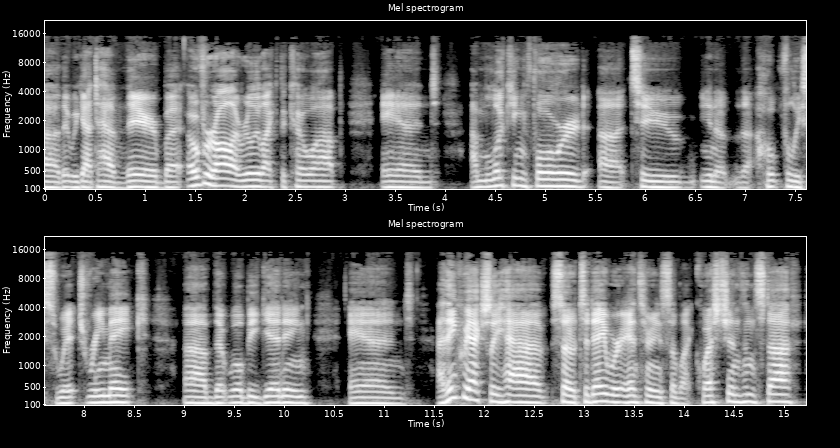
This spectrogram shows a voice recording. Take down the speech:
uh, that we got to have there. But overall, I really like the co-op, and I'm looking forward uh, to you know the hopefully Switch remake uh, that we'll be getting, and I think we actually have. So today we're answering some like questions and stuff,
